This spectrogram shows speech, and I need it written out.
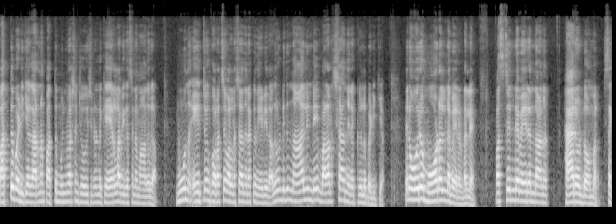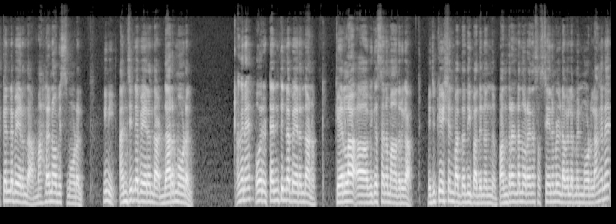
പത്ത് പഠിക്കുക കാരണം പത്ത് മുൻവർഷം ചോദിച്ചിട്ടുണ്ട് കേരള വികസന മാതൃക. മൂന്ന് ഏറ്റവും കുറച്ച് വളർച്ചാ നിരക്ക് നേടിയത്. അതുകൊണ്ട് ഇത് നാലിന്റെ വളർച്ചാ നിരക്കുകൾ പഠിക്കുക. ഇതിന് ഓരോ മോഡലിന്റെ പേരുണ്ട് അല്ലേ ഫസ്റ്റിന്റെ പേരെന്താണ്? ഹാരോ ഡോമർ സെക്കൻഡിന്റെ പേരെന്താ? മഹ്ലനോബിസ് മോഡൽ. ഇനി അഞ്ചിന്റെ പേരെന്താ? ഡർ മോഡൽ. അങ്ങനെ ഒരു ടെൻത്തിന്റെ പേരെന്താണ്? കേരള വികസന മാതൃക എഡ്യൂക്കേഷൻ പദ്ധതി പതിനൊന്ന് പന്ത്രണ്ട് എന്ന് പറയുന്ന സസ്റ്റൈനബിൾ ഡെവലപ്മെന്റ് മോഡൽ. അങ്ങനെ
